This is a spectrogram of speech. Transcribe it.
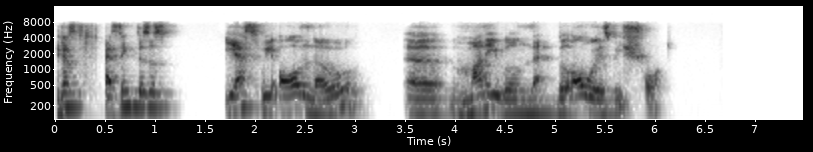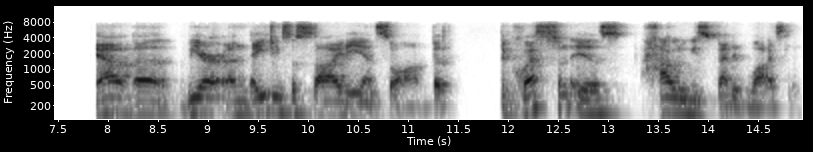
Because I think this is yes, we all know uh, money will ne- will always be short. Yeah, uh, we are an aging society and so on, but the question is how do we spend it wisely?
